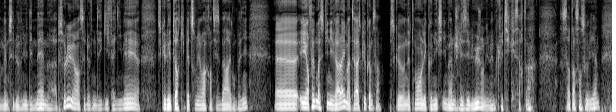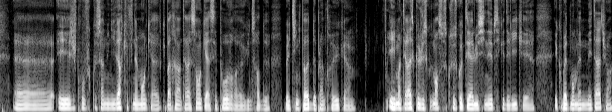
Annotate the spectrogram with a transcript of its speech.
même c'est devenu des mèmes absolus, hein, c'est devenu des gifs animés, euh, Skeletor qui pète son miroir quand il se barre et compagnie. Euh, et en fait, moi, cet univers-là, il m'intéresse que comme ça. Parce que honnêtement, les comics Iman, je les ai lus, j'en ai même critiqué certains. Certains s'en souviennent. Et je trouve que c'est un univers qui finalement qui, a- qui est pas très intéressant, qui est assez pauvre, une sorte de melting pot de plein de trucs. Et il m'intéresse que justement ce, ce côté halluciné, psychédélique et, complètement même méta, tu vois.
